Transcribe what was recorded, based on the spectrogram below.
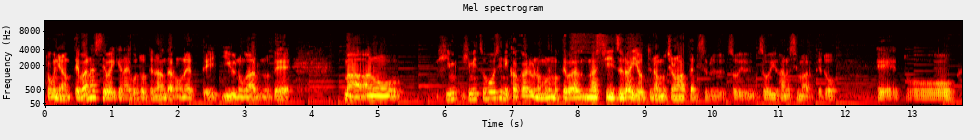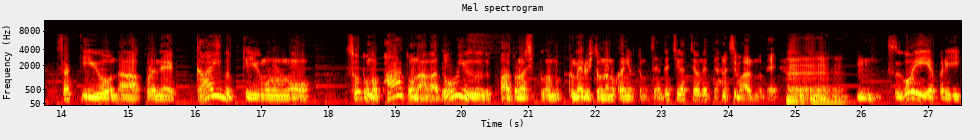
特にあの手放してはいけないことってなんだろうねっていうのがあるので、まあ、あの、秘密保持に関わるようなものも手放しづらいよっていうのはもちろんあったりする、そういう、そういう話もあるけど、えっ、と、さっき言うような、これね、外部っていうものの、外のパートナーがどういうパートナーシップが組める人なのかによっても全然違っちゃうねって話もあるので、うん、すごいやっぱり、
